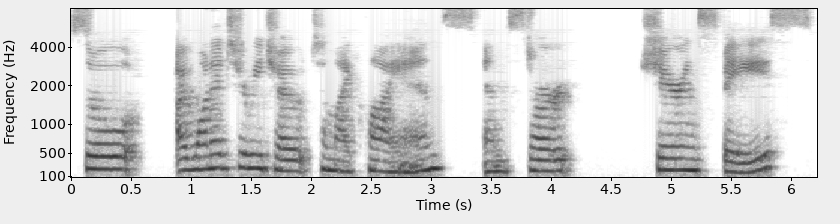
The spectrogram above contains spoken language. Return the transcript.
So I wanted to reach out to my clients and start sharing space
